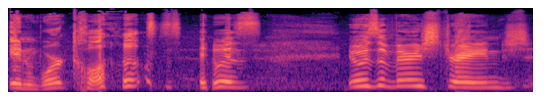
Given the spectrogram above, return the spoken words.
in work clothes. it was it was a very strange.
